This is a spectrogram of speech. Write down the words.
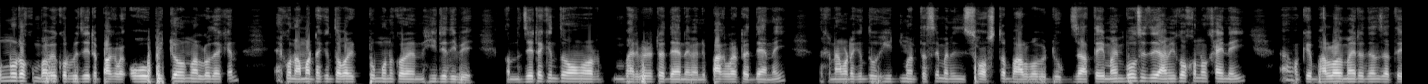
অন্যরকম ভাবে করবে যেটা পাগলা ও বিট মারলো দেখেন। এখন আমারটা কিন্তু আবার একটু মনে করেন হিটে দিবে। কারণ যেটা কিন্তু আমার ভাইয়ের বেটাটা দেয় নাই মানে পাগলাটা দেয় নাই। দেখেন আমারটা কিন্তু হিট মারতেছে মানে সসটা ভালোভাবে ঢুক যাতে আমি বলছি যে আমি কখনো খাই নাই। আমাকে ভালোভাবে মাইরা দেন যাতে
